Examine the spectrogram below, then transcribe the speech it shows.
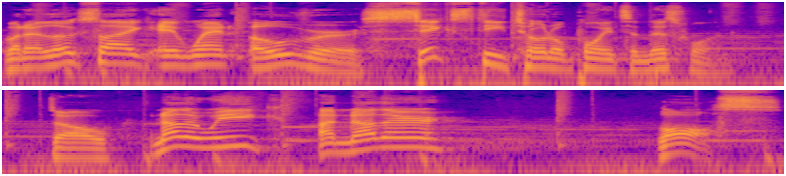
But it looks like it went over 60 total points in this one. So another week, another loss.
